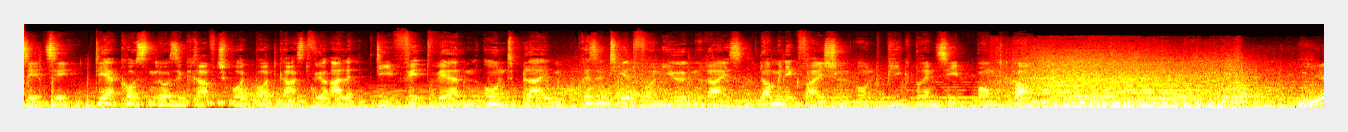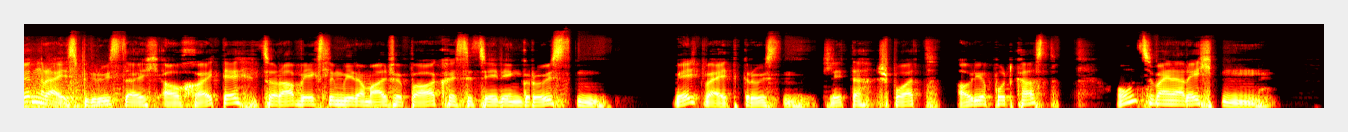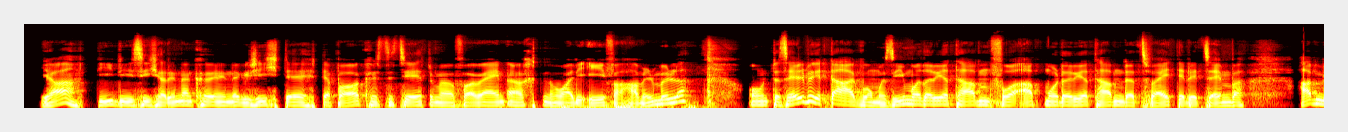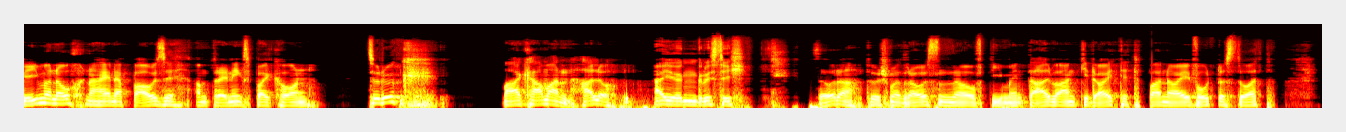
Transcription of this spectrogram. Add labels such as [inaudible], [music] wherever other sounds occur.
FCC, der kostenlose Kraftsport-Podcast für alle, die fit werden und bleiben. Präsentiert von Jürgen Reis, Dominik Feischl und peakprinzip.com. Jürgen Reis begrüßt euch auch heute zur Abwechslung wieder mal für Park FCC den größten, weltweit größten Klettersport-Audio-Podcast. Und zu meiner Rechten ja, die, die sich erinnern können in der Geschichte der Bauerküste, zählte wir vor Weihnachten mal die Eva Hammelmüller. Und derselbe Tag, wo wir sie moderiert haben, vorab moderiert haben, der 2. Dezember, haben wir immer noch nach einer Pause am Trainingsbalkon zurück. Marc Hammann, hallo. Hi Jürgen, grüß dich. So, da, du hast mal draußen auf die Mentalbank gedeutet, ein paar neue Fotos dort.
